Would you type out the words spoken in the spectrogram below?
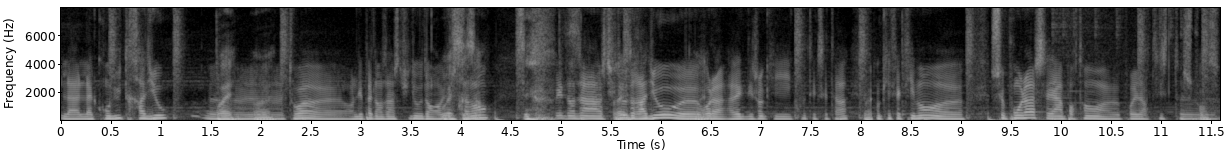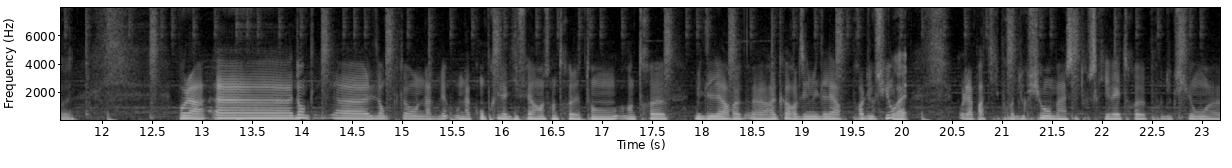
la, la conduite radio. Euh, Ouais, euh, Toi, euh, on n'est pas dans un studio d'enregistrement, mais dans un studio de radio, voilà, avec des gens qui écoutent, etc. Donc, effectivement, ce point-là, c'est important pour les artistes. Je pense, ouais. Voilà. euh, donc, euh, donc on, a, bien- on a compris la différence entre, ton, entre Midler Records et Midler Production. Ouais. La partie production, ben, c'est tout ce qui va être production euh,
